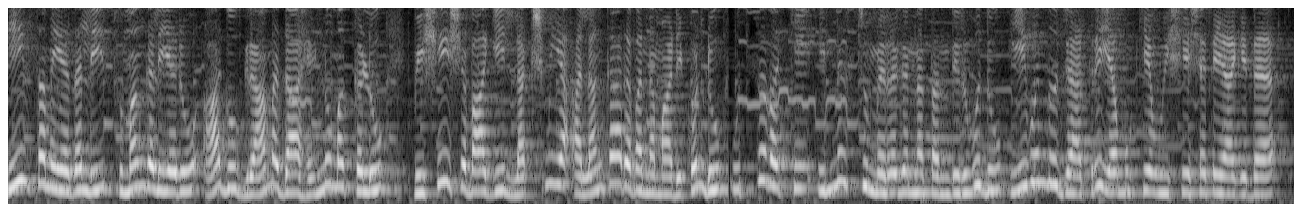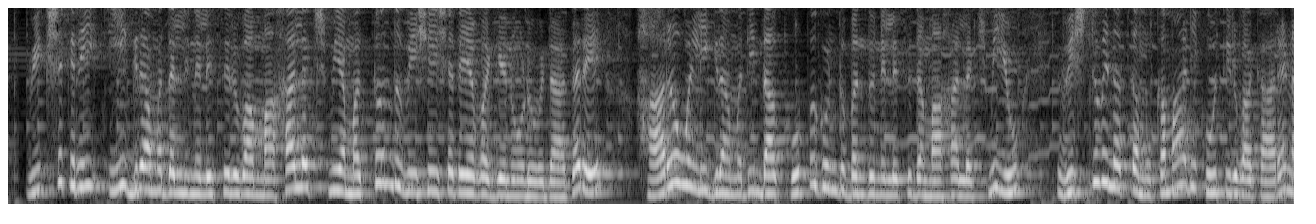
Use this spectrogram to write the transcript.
ಈ ಸಮಯದಲ್ಲಿ ಸುಮಂಗಲಿಯರು ಹಾಗೂ ಗ್ರಾಮದ ಹೆಣ್ಣು ಮಕ್ಕಳು ವಿಶೇಷವಾಗಿ ಲಕ್ಷ್ಮಿಯ ಅಲಂಕಾರವನ್ನ ಮಾಡಿಕೊಂಡು ಉತ್ಸವಕ್ಕೆ ಇನ್ನಷ್ಟು ಮೆರಗನ್ನ ತಂದಿರುವುದು ಈ ಒಂದು ಜಾತ್ರೆಯ ಮುಖ್ಯ ವಿಶೇಷತೆಯಾಗಿದೆ. ವೀಕ್ಷಕರೇ, ಈ ಗ್ರಾಮದಲ್ಲಿ ನೆಲೆಸಿರುವ ಮಹಾಲಕ್ಷ್ಮಿಯ ಮತ್ತೊಂದು ವಿಶೇಷತೆಯ ಬಗ್ಗೆ ನೋಡುವುದಾದರೆ, ಹಾರೋವಳ್ಳಿ ಗ್ರಾಮದಿಂದ ಕೋಪಗೊಂಡು ಬಂದು ನೆಲೆಸಿದ ಮಹಾಲಕ್ಷ್ಮಿಯು ವಿಷ್ಣುವಿನತ್ತ ಮುಖ ಮಾಡಿ ಕೂತಿರುವ ಕಾರಣ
